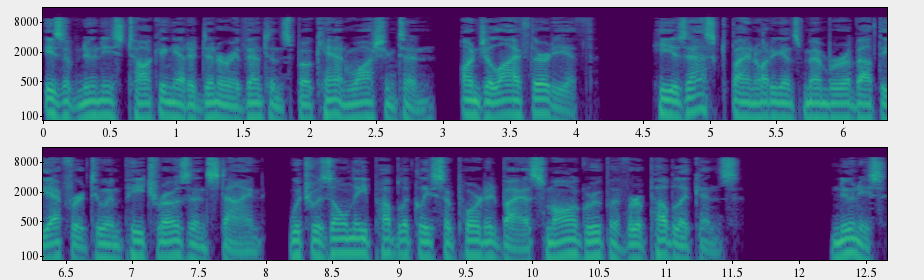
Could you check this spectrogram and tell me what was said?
is of Nunes talking at a dinner event in Spokane, Washington, on July 30. He is asked by an audience member about the effort to impeach Rosenstein, which was only publicly supported by a small group of Republicans. Nunes,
